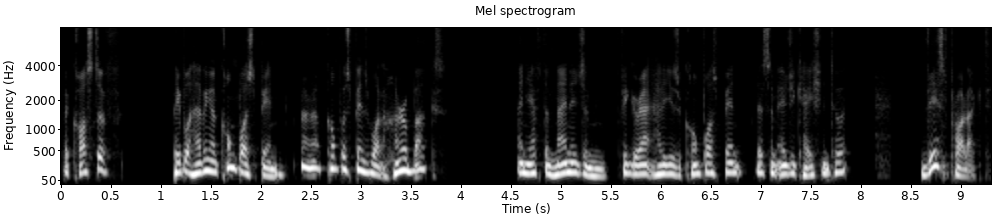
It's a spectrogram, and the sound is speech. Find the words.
The cost of people having a compost bin. I don't know, compost bin's what, 100 bucks? And you have to manage and figure out how to use a compost bin. There's some education to it. This product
